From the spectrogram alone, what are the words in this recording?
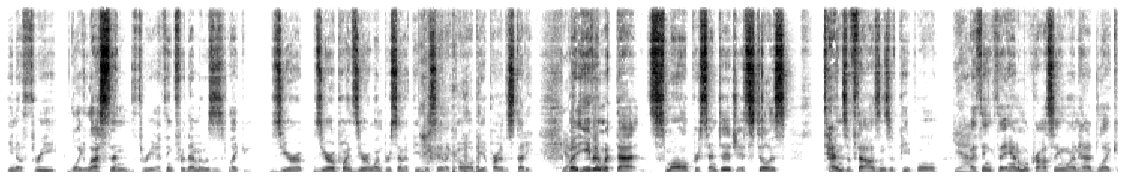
you know, three, like less than three. I think for them it was like zero zero point zero one percent of people say like, oh, I'll be a part of the study. Yeah. But even with that small percentage, it still is tens of thousands of people. Yeah. I think the Animal Crossing one had like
